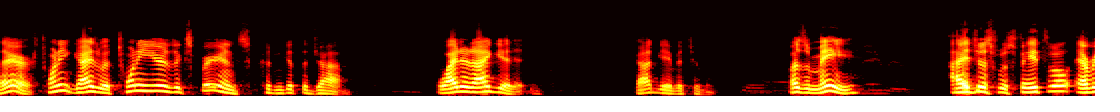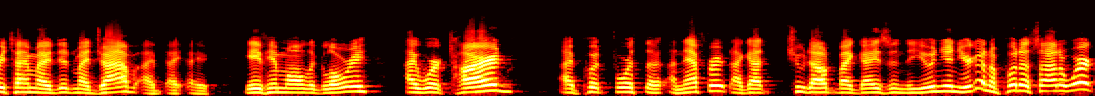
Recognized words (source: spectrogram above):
There, 20 guys with 20 years experience couldn't get the job. Why did I get it? God gave it to me. It wasn't me. I just was faithful. Every time I did my job, I, I, I gave him all the glory. I worked hard. I put forth an effort. I got chewed out by guys in the union. You're going to put us out of work,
